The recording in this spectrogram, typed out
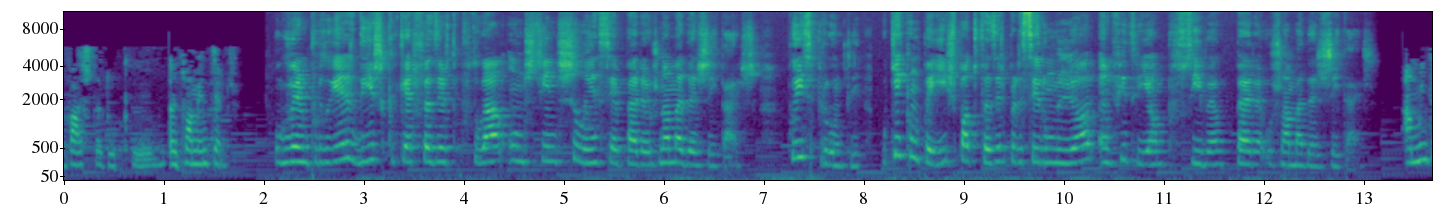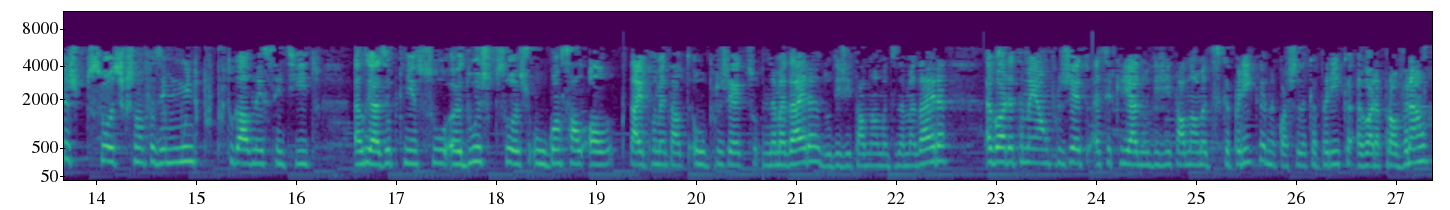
vasta do que atualmente temos. O governo português diz que quer fazer de Portugal um destino de excelência para os nómadas digitais. Por isso, pergunto-lhe: o que é que um país pode fazer para ser o melhor anfitrião possível para os nómadas digitais? Há muitas pessoas que estão a fazer muito por Portugal nesse sentido. Aliás, eu conheço uh, duas pessoas, o Gonçalo Ol, que está a implementar o projeto na Madeira, do Digital Nomads da Madeira. Agora também há um projeto a ser criado no Digital Nomads de Caparica, na costa da Caparica, agora para o verão.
